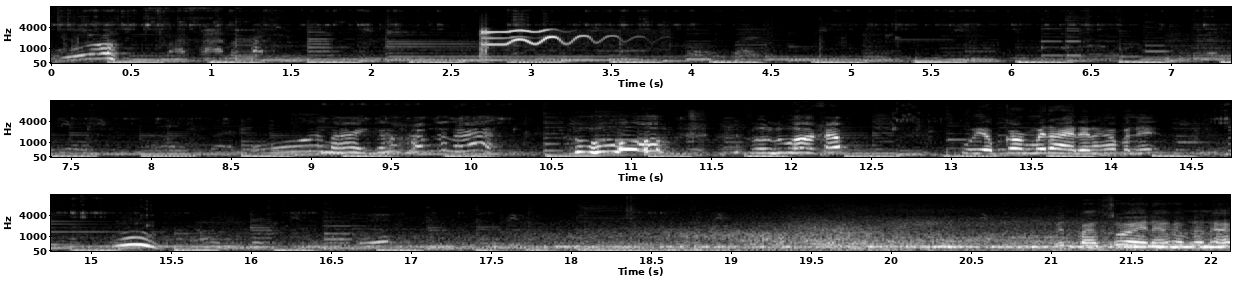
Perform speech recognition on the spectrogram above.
โอ้ปลาขาดนะครับโอ้ยมาอีกแล้วครับนะนะโอ้โหรัวๆครับคุยกับกล้องไม่ได้เลยนะครับวันนี้อู้เป็นปลาสร้อยนะครับนะนะ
